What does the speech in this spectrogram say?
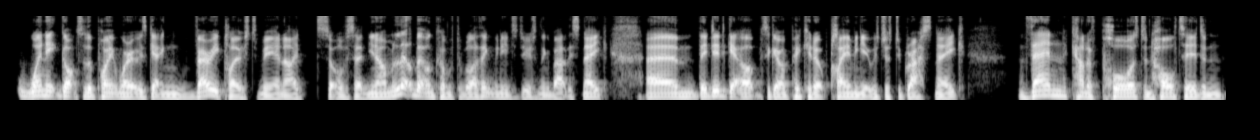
when it got to the point where it was getting very close to me, and I sort of said, you know, I'm a little bit uncomfortable. I think we need to do something about this snake. Um, they did get up to go and pick it up, claiming it was just a grass snake then kind of paused and halted and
